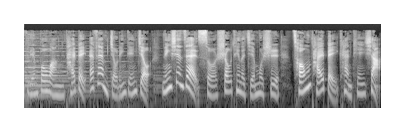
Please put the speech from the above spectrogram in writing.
联播网台北 FM 九零点九，您现在所收听的节目是从台北看天下，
